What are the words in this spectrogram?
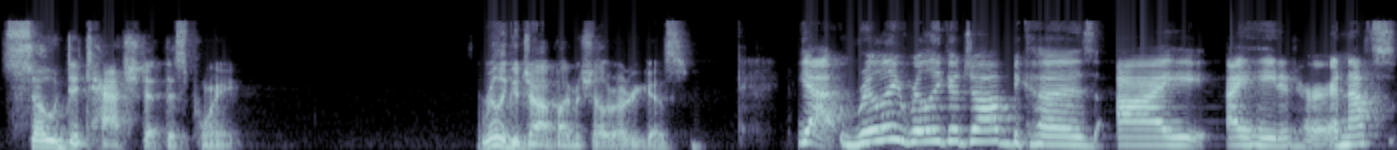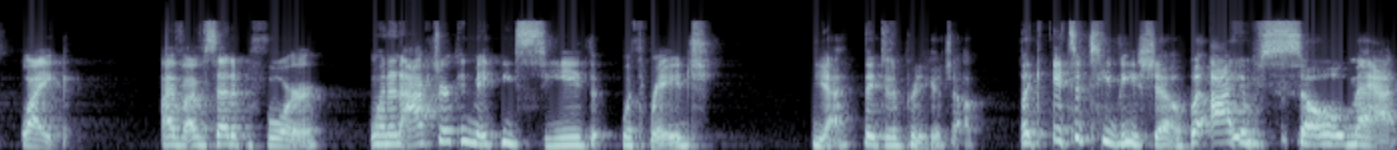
so detached at this point. Really good job by Michelle Rodriguez. Yeah, really, really good job because I I hated her. And that's like I've I've said it before. When an actor can make me seethe with rage, yeah, they did a pretty good job. Like it's a TV show, but I am so mad.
